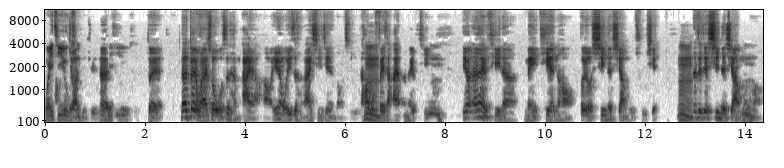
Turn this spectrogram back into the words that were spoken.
危机入市就要进去。那对，那对我来说，我是很爱啊，哈，因为我一直很爱新鲜的东西，然后我非常爱 NFT，嗯，因为 NFT 呢，每天哈都有新的项目出现，嗯，那这些新的项目哈，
